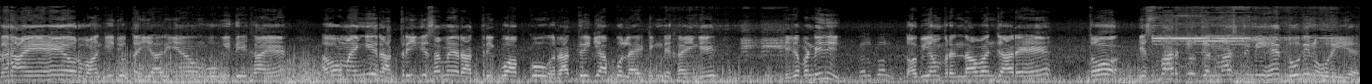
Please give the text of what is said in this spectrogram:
कराए हैं और वहाँ की जो तैयारियाँ हैं वो भी देखाए हैं। अब हम आएँगे रात्रि के समय। रात्रि को आपको रात्रि की आपको लाइटिंग दिखाएँगे। ठीक है पंडित जी? बिल्कुल। तो अभी हम वृंदावन जा रहे हैं। तो इस बार जो जन्माष्टमी है दो दिन हो रही है।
